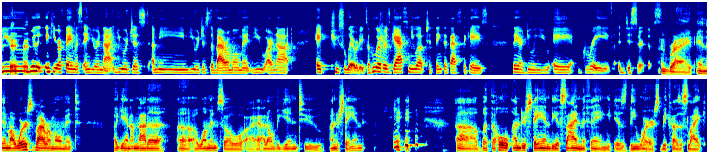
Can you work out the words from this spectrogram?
you really think you are famous and you are not. You are just a meme. You are just a viral moment. You are not a true celebrity. So whoever is gassing you up to think that that's the case, they are doing you a grave disservice. Right. And then my worst viral moment, again, I'm not a uh, a woman, so I, I, don't begin to understand. uh, but the whole understand the assignment thing is the worst because it's like,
